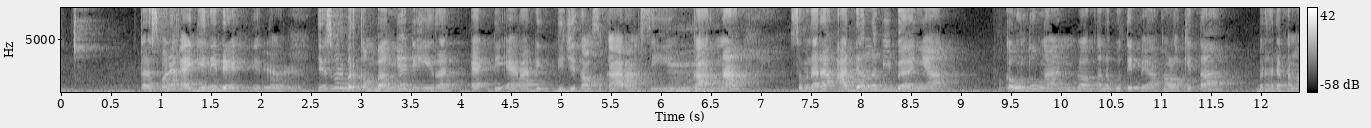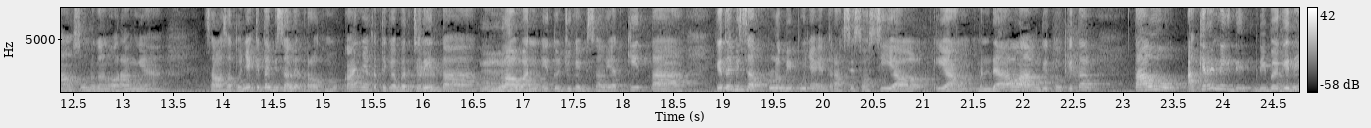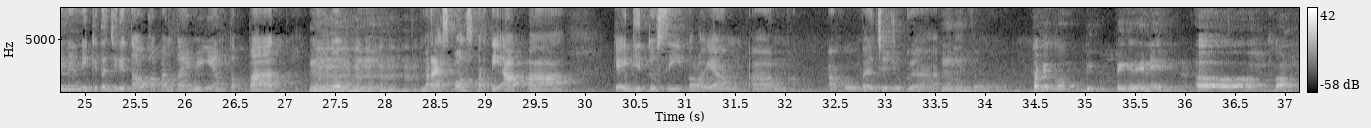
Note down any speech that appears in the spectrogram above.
responnya kayak gini deh gitu. Iya, iya. Jadi sebenarnya berkembangnya di era eh, di era di- digital sekarang sih Hmm. karena sebenarnya ada lebih banyak keuntungan dalam tanda kutip ya kalau kita berhadapan langsung dengan orangnya. Salah satunya kita bisa lihat raut mukanya ketika bercerita, Hmm. lawan itu juga bisa lihat kita. Kita bisa lebih punya interaksi sosial yang mendalam gitu. Kita tahu akhirnya nih di, di bagian ini nih kita jadi tahu kapan timing yang tepat untuk merespon seperti apa. Kayak gitu sih kalau yang em, aku baca juga Hmm. gitu. Tapi gue pikir ini, eh, bang,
